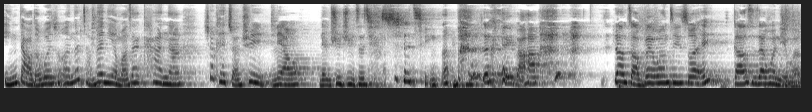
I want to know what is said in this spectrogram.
引导的问说，呃，那长辈你有没有在看呢？就可以转去聊连续剧这件事情了，就可以把它。让长辈忘记说，哎，刚刚是在问你有没有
